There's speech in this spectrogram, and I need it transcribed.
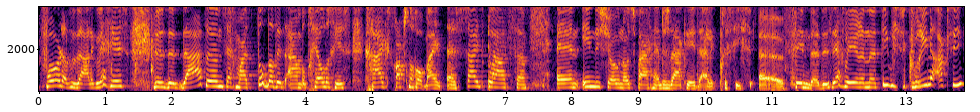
voordat het dadelijk weg is. Dus de datum, zeg maar, totdat dit aanbod geldig is, ga ik straks nog op mijn uh, site plaatsen. En in de show notes pagina, dus daar kun je het eigenlijk precies uh, vinden. Het is echt weer een uh, typische Corine actie.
